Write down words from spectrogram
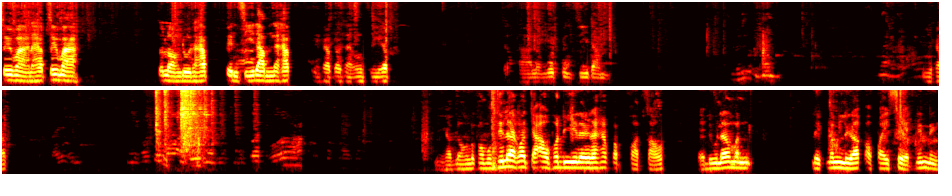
ซื้อมานะครับ ซื้อมาทดลองดูนะครับ เป็นสีดำนะครับนี่ครับลักษณะของสีครับจะทาลงรถเป็นสีดำนี่ครับ ครับลงของผมที่แรกว่าจะเอาพอดีเลยนะครับ กับขอบเสา แต่ดูแล้วมันเหล็กมันเหลือออกไปเศษนิดหนึ่ง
